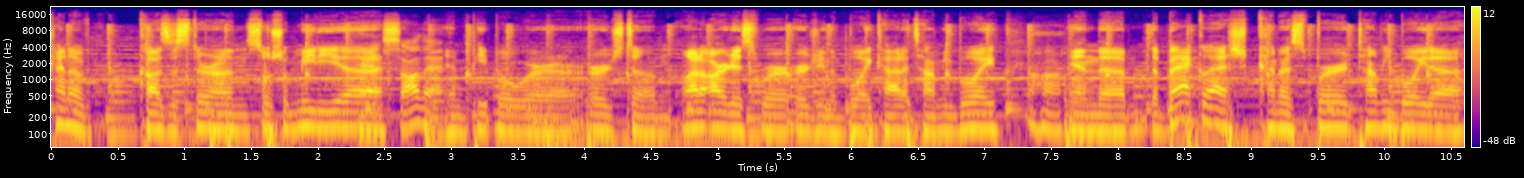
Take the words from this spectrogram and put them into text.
kind of caused a stir on social media. Yeah, I saw that. And people were urged to, a lot of artists were urging the boycott of Tommy Boy. Uh-huh. And the, the backlash kind of spurred Tommy Boy to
